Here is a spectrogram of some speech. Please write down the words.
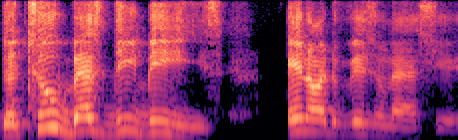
The two best DBs in our division last year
